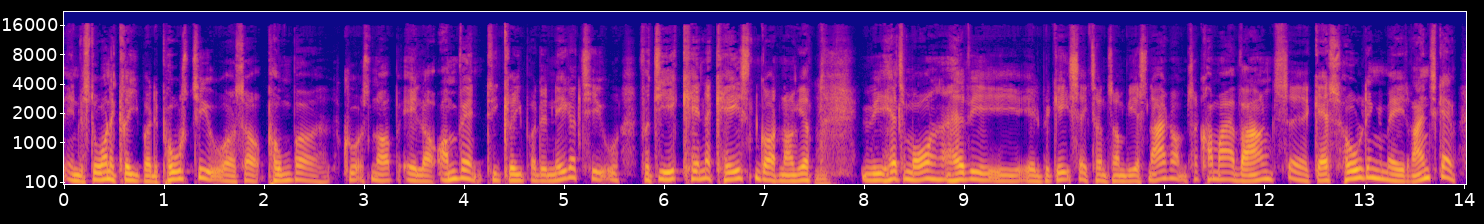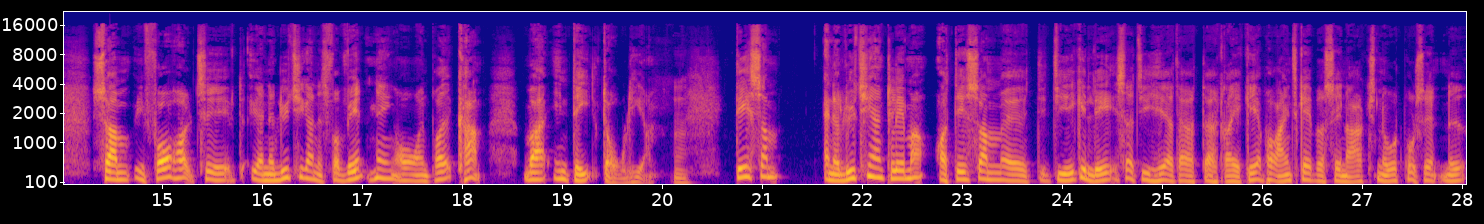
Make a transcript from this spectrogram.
investorerne griber det positive, og så pumper kursen op, eller omvendt, de griber det negative, for de ikke kender casen godt nok. Ja, mm. vi, her til morgen havde vi i LPG-sektoren, som vi har snakket om, så kommer Avance øh, Gas Holding med et regnskab, som i forhold til analytikernes forventning over en bred kamp, var en del dårligere. Mm. Det, som analytikeren glemmer, og det som øh, de ikke læser, de her, der, der reagerer på regnskabet og sender aktien 8% ned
